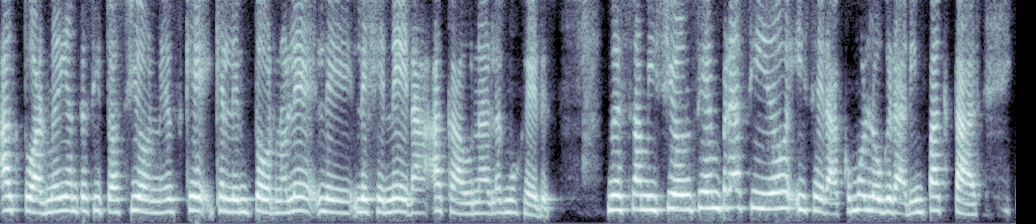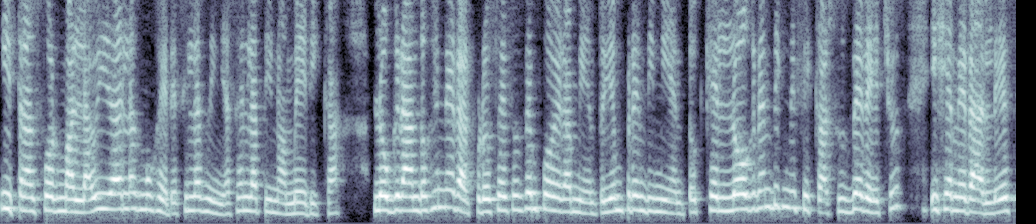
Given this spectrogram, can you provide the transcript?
actuar mediante situaciones que, el entorno le, le genera a cada una de las mujeres. Nuestra misión siempre ha sido y será como lograr impactar y transformar la vida de las mujeres y las niñas en Latinoamérica, logrando generar procesos de empoderamiento y emprendimiento que logren dignificar sus derechos y generarles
